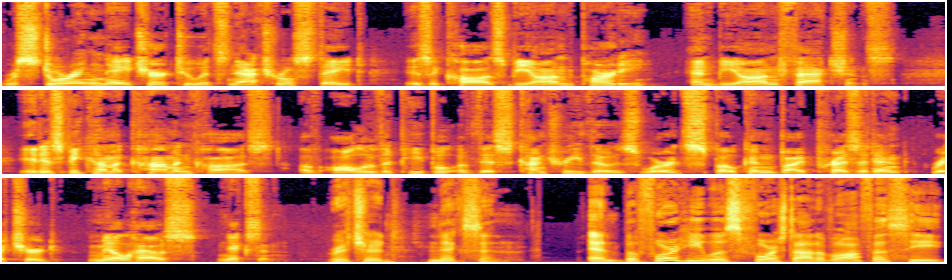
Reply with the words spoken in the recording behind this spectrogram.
Restoring nature to its natural state is a cause beyond party and beyond factions. It has become a common cause of all of the people of this country, those words spoken by President Richard Milhous Nixon. Richard Nixon. And before he was forced out of office, he,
